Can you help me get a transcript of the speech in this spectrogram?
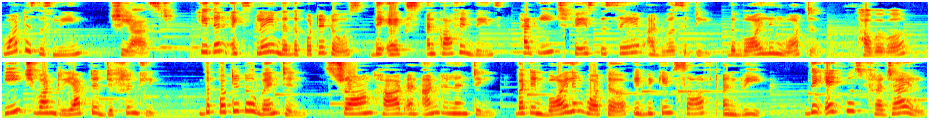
what does this mean? she asked. He then explained that the potatoes, the eggs, and coffee beans had each faced the same adversity, the boiling water. However, each one reacted differently. The potato went in, strong, hard, and unrelenting, but in boiling water it became soft and weak. The egg was fragile,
